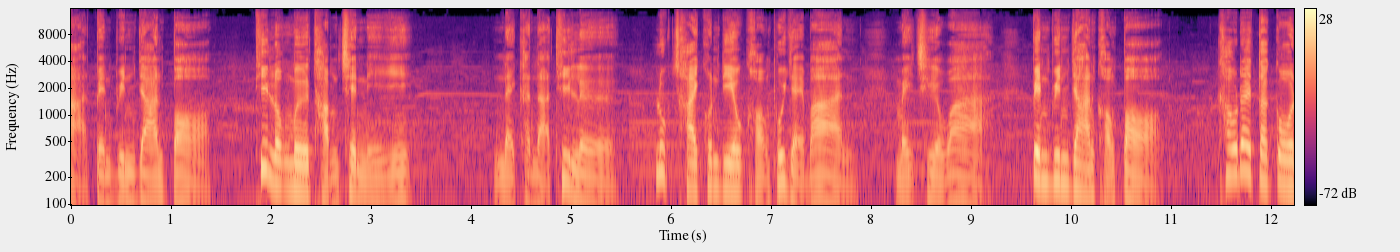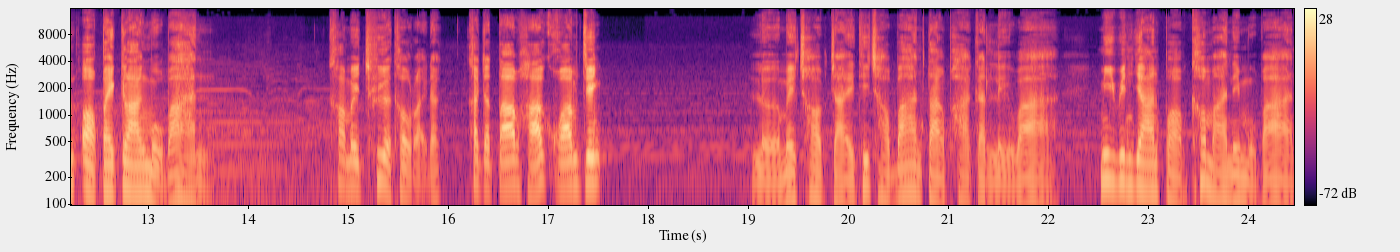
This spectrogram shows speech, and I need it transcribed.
อาจเป็นวิญญาณปอบที่ลงมือทำเช่นนี้ ในขณะที่เลอลูกชายคนเดียวของผู้ใหญ่บ้าน ไม่เชื่อว่า เป็นวิญญาณของปอบเขาได้ตะโกนออกไปกลางหมู่บ้าน ข้าไม่เชื่อเท่าไหร่นะข้าจะตามหาความจริง เหลอไม่ชอบใจที่ชาวบ้านต่างพากันเลยว่า มีวิญญาณปอบเข้ามาในหมู่บ้าน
